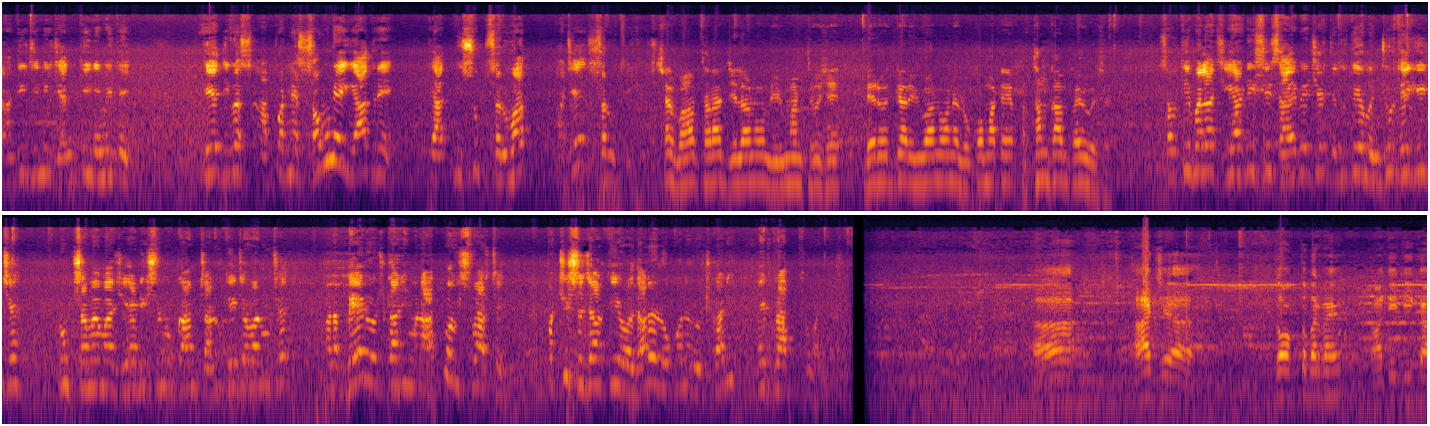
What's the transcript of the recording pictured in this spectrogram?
ગાંધીજીની જયંતિ નિમિત્તે એ દિવસ આપણને સૌને યાદ રહે કે આજની શુભ શરૂઆત આજે શરૂ થઈ છે. સાહેબ વાવ જિલ્લાનું નિર્માણ થયું છે. બેરોજગાર યુવાનો અને લોકો માટે પ્રથમ કામ કયું હશે? સૌથી પહેલાં જીઆરડીસી સાહેબે છે તેથી તે મંજૂર થઈ ગઈ છે ટૂંક સમયમાં જીઆરડીસીનું કામ ચાલુ થઈ જવાનું છે અને બેરોજગારી મને આત્મવિશ્વાસ છે કે પચીસ હજારથી વધારે લોકોને રોજગારી અહીં પ્રાપ્ત થવાની છે अ, आज दो अक्टूबर में गांधी जी का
